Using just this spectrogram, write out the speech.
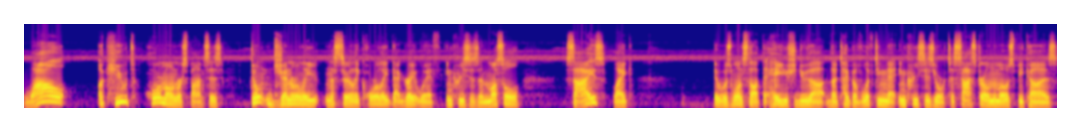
while acute hormone responses don't generally necessarily correlate that great with increases in muscle size, like it was once thought that hey, you should do the the type of lifting that increases your testosterone the most because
